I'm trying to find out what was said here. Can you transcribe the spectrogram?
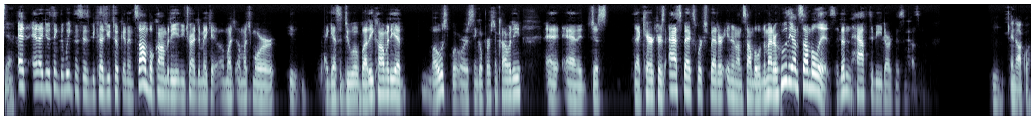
Yeah. And and I do think the weakness is because you took an ensemble comedy and you tried to make it a much a much more, I guess, a duo buddy comedy at most, or a single person comedy, and, and it just that character's aspects works better in an ensemble, no matter who the ensemble is. It doesn't have to be Darkness and Kazuma. Mm-hmm. and Aqua.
